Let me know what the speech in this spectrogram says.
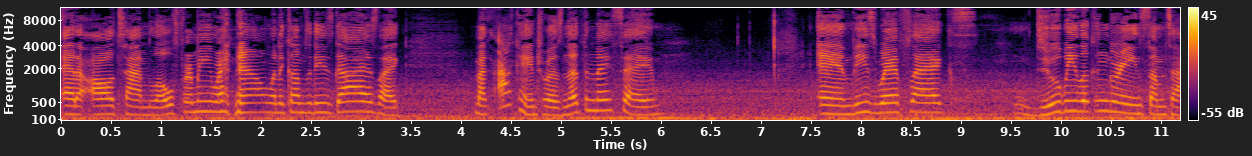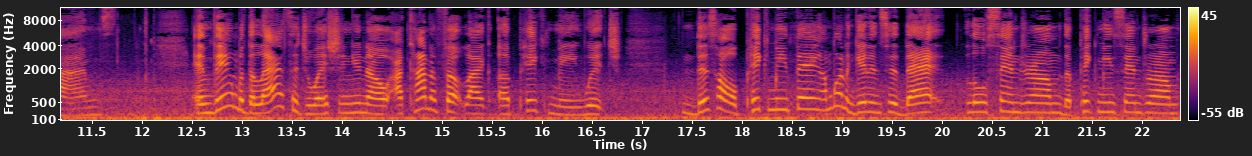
at an all time low for me right now when it comes to these guys. Like, like I can't trust nothing they say. And these red flags do be looking green sometimes. And then with the last situation, you know, I kind of felt like a pick me, which this whole pick me thing, I'm going to get into that little syndrome, the pick me syndrome,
